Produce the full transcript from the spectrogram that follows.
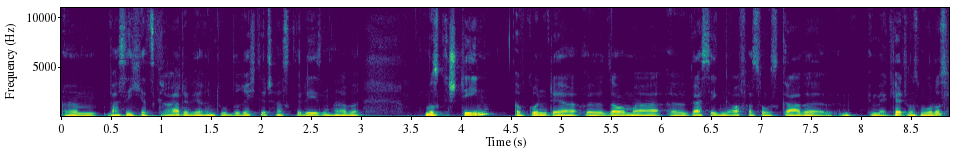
ähm, was ich jetzt gerade, während du berichtet hast, gelesen habe. Ich muss gestehen, aufgrund der, äh, sagen wir mal, äh, geistigen Auffassungsgabe im, im Erkältungsmodus,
